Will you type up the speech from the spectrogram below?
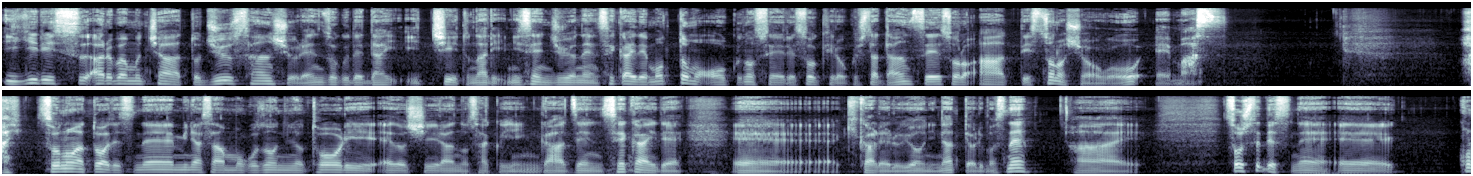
イギリスアルバムチャート13週連続で第1位となり、2014年世界で最も多くのセールスを記録した男性ソロアーティストの称号を得ます。はい。その後はですね、皆さんもご存知の通り、エド・シーランの作品が全世界で、えー、聞かれるようになっておりますね。はい。そしてですね、えー、こ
